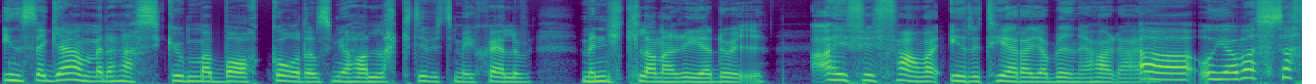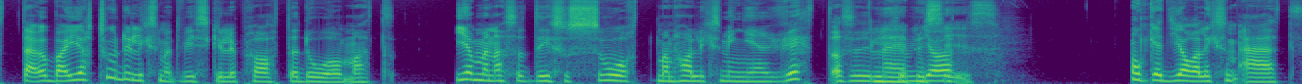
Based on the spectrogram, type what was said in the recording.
Instagram med den här skumma bakgården som jag har lagt ut mig själv med nycklarna redo i. Aj fy fan vad irriterad jag blir när jag hör det här. Ja, och jag bara satt där och bara, jag trodde liksom att vi skulle prata då om att Ja men alltså det är så svårt, man har liksom ingen rätt. Alltså, Nej liksom jag, precis. Och att jag liksom är ett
